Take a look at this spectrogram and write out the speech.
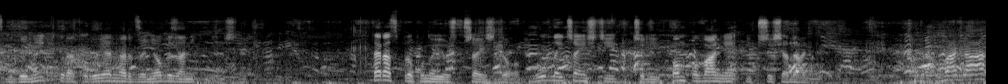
z Gdyni, która choruje na rdzeniowy zanik mięśni. Teraz proponuję już przejść do głównej części, czyli pompowanie i przysiadanie. Dobra, uwaga!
